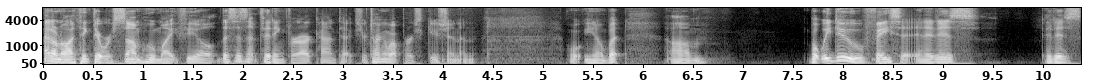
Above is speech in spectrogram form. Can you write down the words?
I don't know. I think there were some who might feel this isn't fitting for our context. You're talking about persecution and, you know, but, um, but we do face it and it is it is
